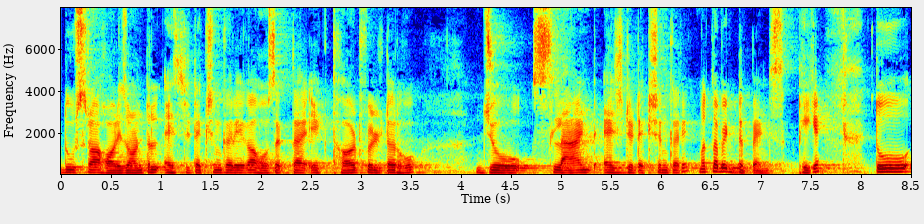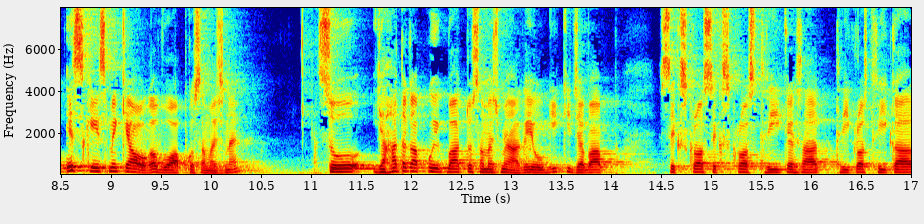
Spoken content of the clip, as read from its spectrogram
दूसरा हॉरिजॉन्टल एज डिटेक्शन करेगा हो सकता है एक थर्ड फ़िल्टर हो। जो स्लैंड एज डिटेक्शन करे मतलब इट डिपेंड्स ठीक है? तो इस केस में क्या होगा वो आपको समझना है। सो so, यहाँ तक आपको एक बात तो समझ में आ गई होगी कि जब आप six cross six cross three के साथ थ्री क्रॉस थ्री का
